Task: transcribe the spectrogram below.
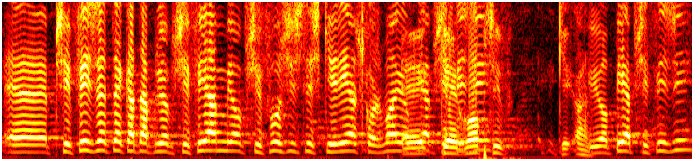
ε, ψηφίζεται κατά πλειοψηφία μειοψηφούσης της κυρίας Κοσμά, η Ε, οποία και ψηφίζει. εγώ ψηφ... και- α, Η οποία ψηφίζει.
